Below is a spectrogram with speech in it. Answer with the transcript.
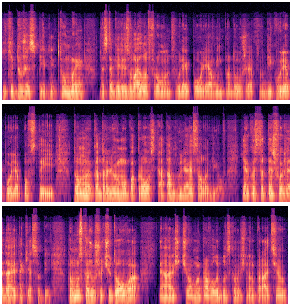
які дуже спірні. То ми стабілізували фронт в Гуляйполі, а він продовжує в бік Гуляйполя повсти. То ми контролюємо Покровськ, а там гуляє Соловйов. Якось це теж виглядає таке собі. Тому скажу, що чудово. Що ми провели блискавичну операцію,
